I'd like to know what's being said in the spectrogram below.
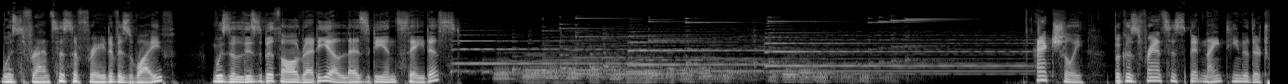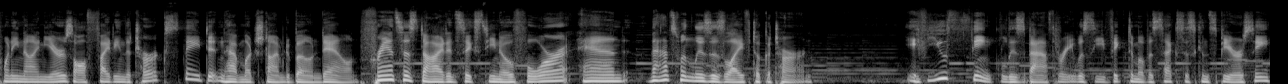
Was Francis afraid of his wife? Was Elizabeth already a lesbian sadist? Actually, because Francis spent 19 of their 29 years off fighting the Turks, they didn't have much time to bone down. Francis died in 1604, and that's when Liz's life took a turn. If you think Liz Bathory was the victim of a sexist conspiracy,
